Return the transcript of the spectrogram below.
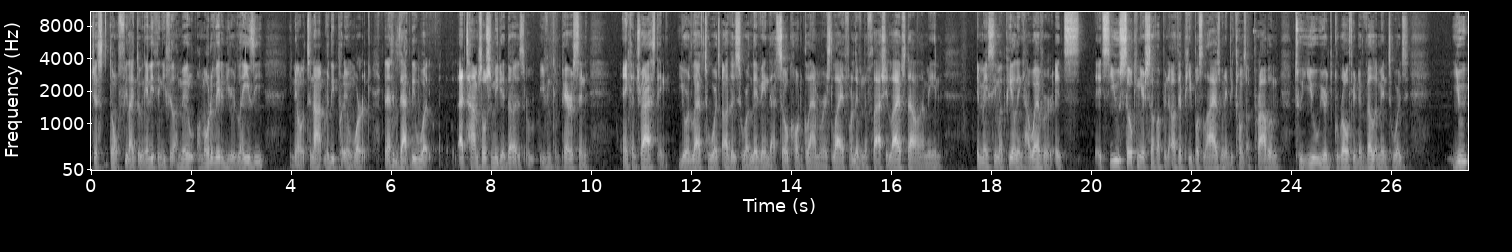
just don't feel like doing anything. You feel unmotivated, you're lazy, you know, to not really put in work. And that's exactly what at times social media does, even comparison and contrasting. You're left towards others who are living that so called glamorous life or living the flashy lifestyle. I mean, it may seem appealing, however, it's it's you soaking yourself up in other people's lives when it becomes a problem to you, your growth, your development towards you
